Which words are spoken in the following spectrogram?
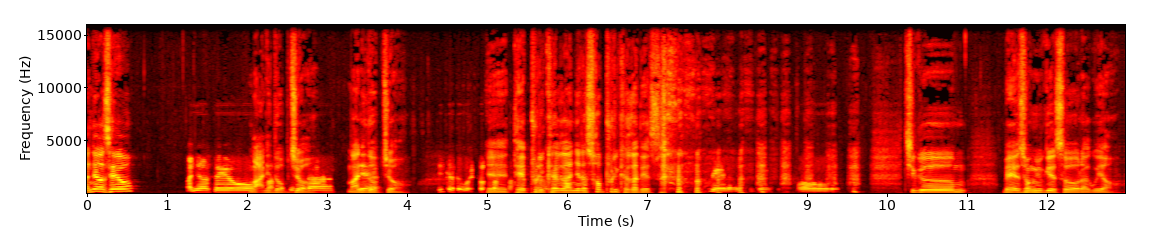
안녕하세요. 안녕하세요. 많이 덥죠? 많이 예, 덥죠? 진짜 더워요. 예, 대프리카가 아니라 서프리카가 됐어요. 네, 네. 어 지금 매송 휴게소라고요.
